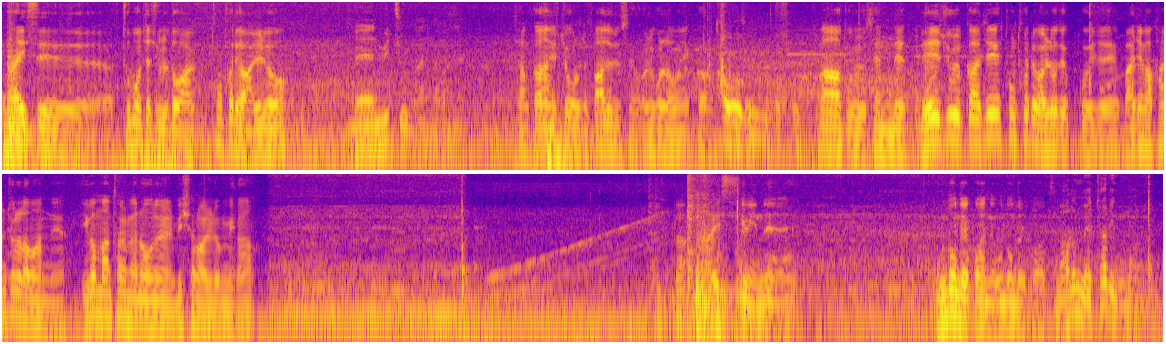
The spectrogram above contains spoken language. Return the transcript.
나이스. 두 번째 줄도 완- 통털이 완료. 맨 윗줄만 남았네. 잠깐 이쪽으로 좀 빠져주세요. 얼굴 나오니까. 하나, 둘, 셋, 넷. 네 줄까지 통털이 완료됐고, 이제 마지막 한 줄 남았네요. 이것만 털면 오늘 미션 완료입니다. 나이스. 있네. 운동 될 것 같네, 운동 될 것 같아. 나름 메탈이구만.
